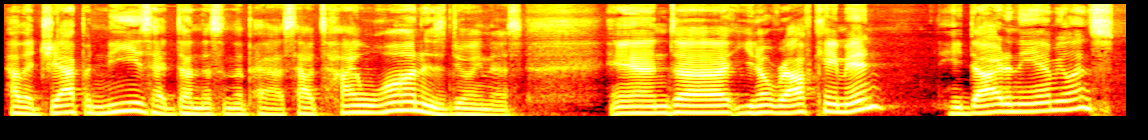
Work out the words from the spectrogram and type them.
how the Japanese had done this in the past, how Taiwan is doing this. And, uh, you know, Ralph came in. He died in the ambulance.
